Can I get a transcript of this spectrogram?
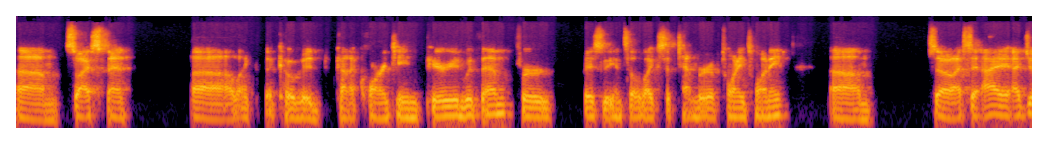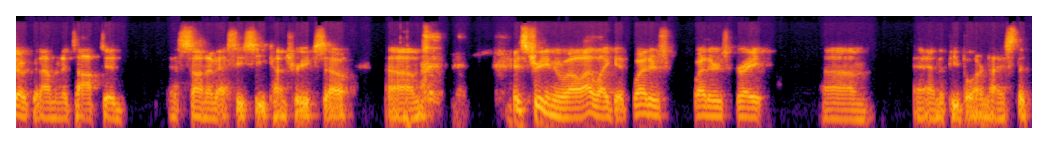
Um, so I spent uh, like the COVID kind of quarantine period with them for basically until like September of 2020. Um, so I say I, I joke that I'm an adopted son of SEC country. So um, it's treating me well. I like it. Weather's weather's great, um, and the people are nice. The,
